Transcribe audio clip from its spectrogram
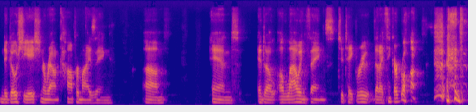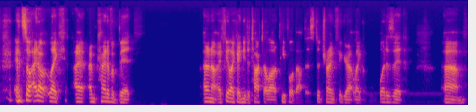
negotiation around compromising um, and and allowing things to take root that I think are wrong. and and so I don't like I, I'm kind of a bit I don't know. I feel like I need to talk to a lot of people about this to try and figure out like what is it um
